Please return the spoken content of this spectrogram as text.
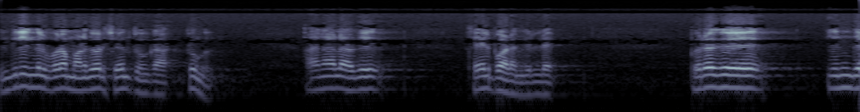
இந்திரியங்கள் பூரா மனதோடு சேர்ந்து தூங்கா தூங்குது. அதனால் அது செயல்பாடு அங்கே இல்லை பிறகு இந்த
